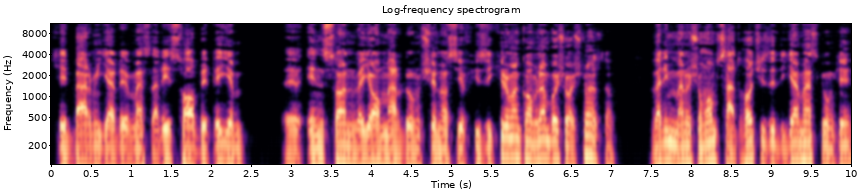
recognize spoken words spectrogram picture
که برمیگرده مسئله سابقه انسان و یا مردم شناسی فیزیکی رو من کاملا باش آشنا هستم. ولی من و شما هم صدها چیز دیگه هم هست که ممکن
